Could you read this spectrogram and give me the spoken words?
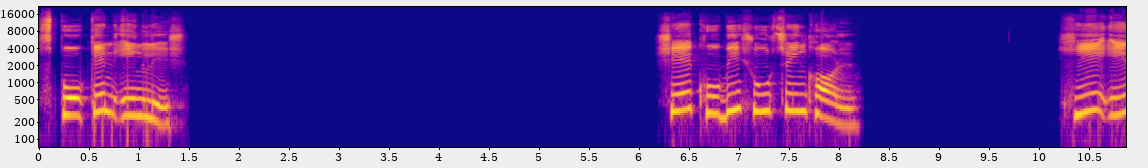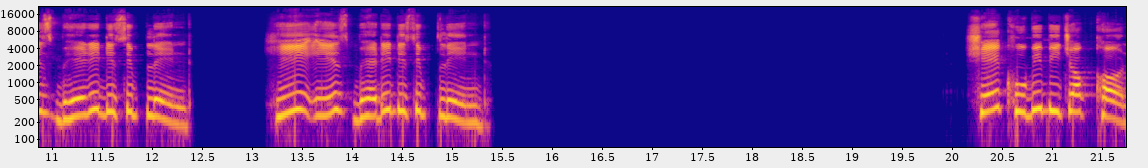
স্পোকেন ইংলিশ। সে খুবই সুশৃঙ্খল। He is very disciplined he is very disciplined সে খুবই বিচক্ষণ।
